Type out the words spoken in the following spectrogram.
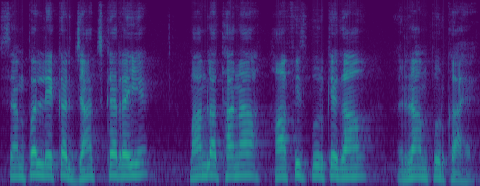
सैंपल लेकर जाँच कर रही है। मामला थाना हाफिजपुर के गाँव रामपुर का है।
